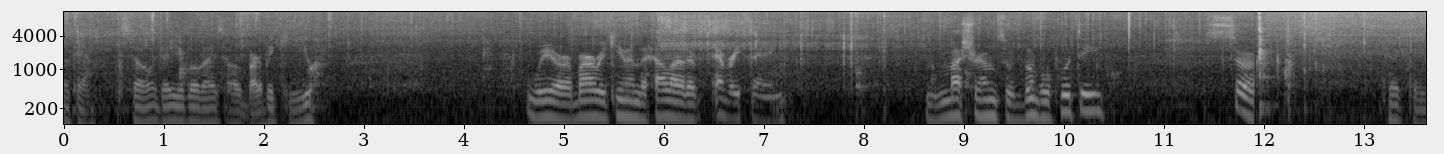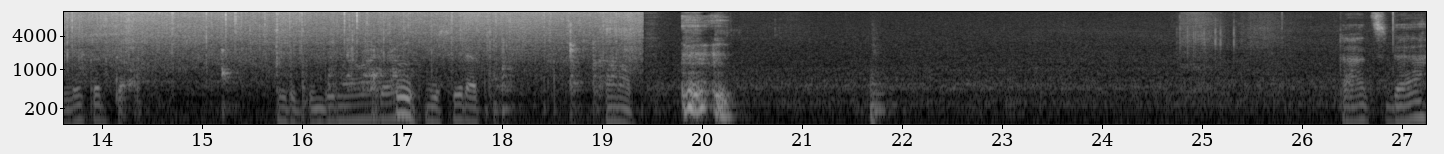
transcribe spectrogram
Okay. So there you go, guys. Our barbecue. We are barbecuing the hell out of everything. The mushrooms with bumbu putih. So, Take a look at that. See the bumbu merah there? Mm. You see that kind of. That's the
